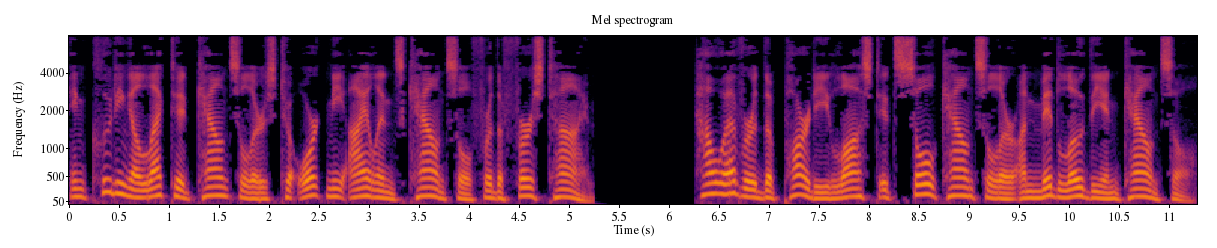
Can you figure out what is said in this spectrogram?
including elected councillors to Orkney Islands Council for the first time. However the party lost its sole councillor on Midlothian Council.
